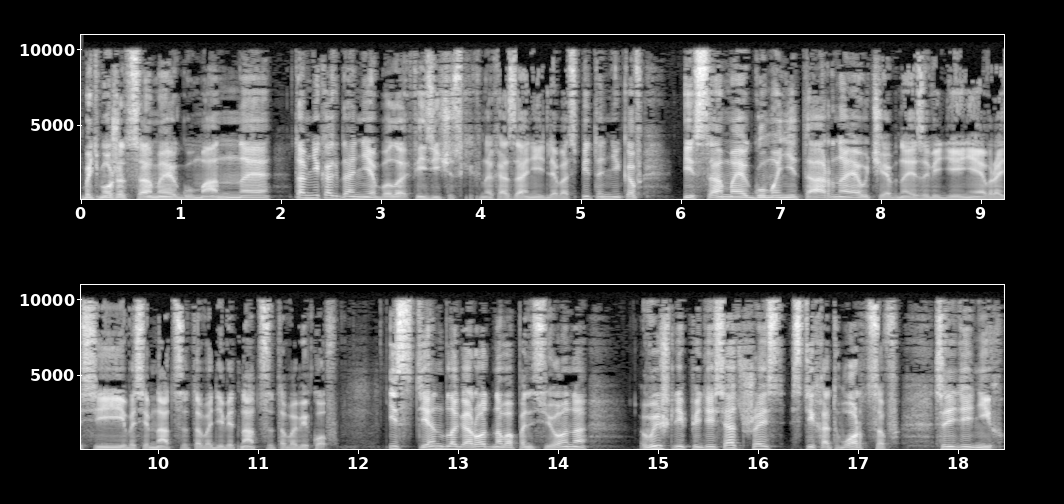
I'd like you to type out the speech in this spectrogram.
быть может, самое гуманное, там никогда не было физических наказаний для воспитанников и самое гуманитарное учебное заведение в России XVIII-XIX веков из стен благородного пансиона вышли 56 стихотворцев, среди них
